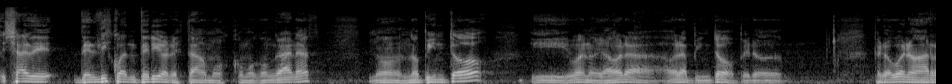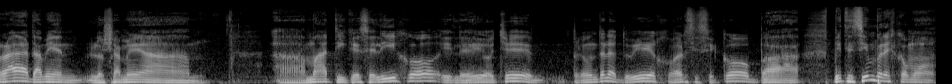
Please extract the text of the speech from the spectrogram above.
ya de, del disco anterior estábamos como con ganas. No, no pintó y bueno, y ahora, ahora pintó, pero pero bueno, a Rada también lo llamé a, a Mati, que es el hijo, y le digo, che, pregúntale a tu viejo, a ver si se copa. Viste, siempre es como.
